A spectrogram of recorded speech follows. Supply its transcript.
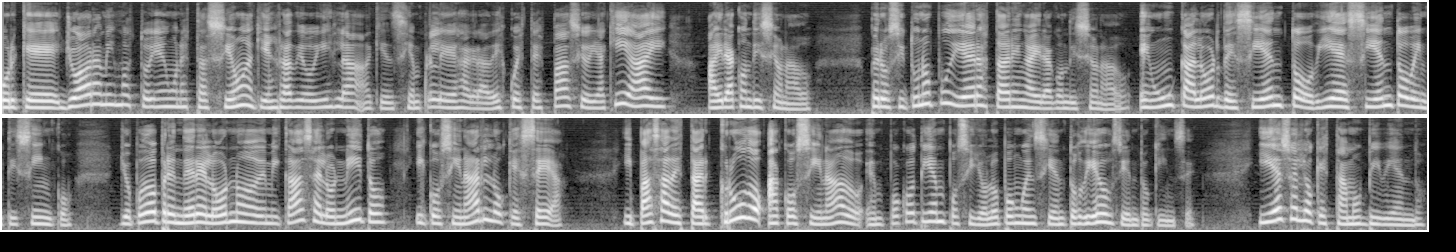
porque yo ahora mismo estoy en una estación aquí en Radio Isla, a quien siempre les agradezco este espacio, y aquí hay aire acondicionado. Pero si tú no pudieras estar en aire acondicionado, en un calor de 110, 125, yo puedo prender el horno de mi casa, el hornito, y cocinar lo que sea. Y pasa de estar crudo a cocinado en poco tiempo si yo lo pongo en 110 o 115. Y eso es lo que estamos viviendo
